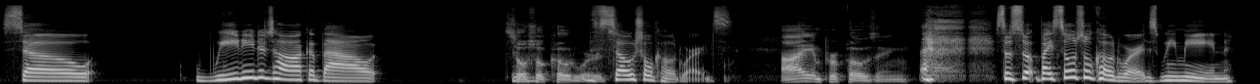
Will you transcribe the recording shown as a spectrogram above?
So we need to talk about social code words. social code words. I am proposing. So, so by social code words, we mean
